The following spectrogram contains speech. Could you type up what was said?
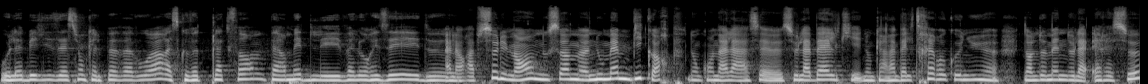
aux labellisations qu'elles peuvent avoir Est-ce que votre plateforme permet de les valoriser et de Alors absolument, nous sommes nous-mêmes Bicorp, donc on a là ce, label qui est donc un label très reconnu euh, dans le domaine de la RSE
